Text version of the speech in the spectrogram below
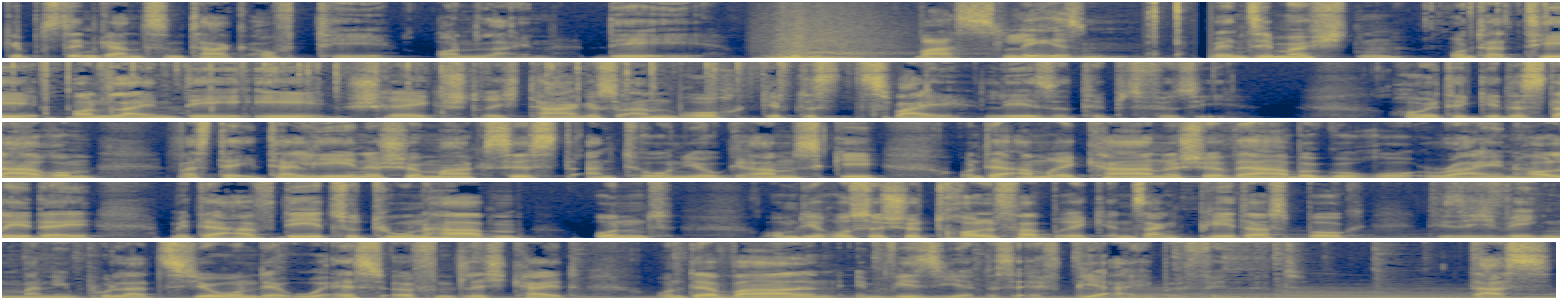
gibt's den ganzen Tag auf t-online.de. Was lesen? Wenn Sie möchten, unter t-online.de-tagesanbruch gibt es zwei Lesetipps für Sie. Heute geht es darum, was der italienische Marxist Antonio Gramsci und der amerikanische Werbeguru Ryan Holiday mit der AfD zu tun haben und um die russische Trollfabrik in St. Petersburg, die sich wegen Manipulation der US-Öffentlichkeit und der Wahlen im Visier des FBI befindet. Das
